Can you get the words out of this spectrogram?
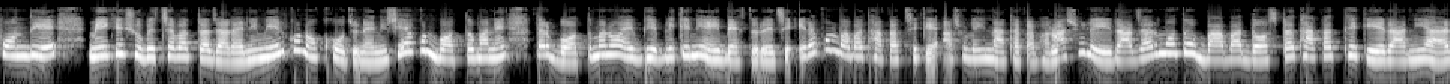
ফোন দিয়ে মেয়েকে শুভেচ্ছা বার্তা জানায়নি। মেয়ের কোনো খোঁজও নেয়নি। সে এখন বর্তমানে তার বর্তমান ওয়াইফ ভেবলিকে নিয়েই ব্যস্ত রয়েছে। এরকম বাবা থাকার থেকে আসলেই না থাকা ভালো। আসলে রাজার মতো বাবা দশটা থাকার থেকে রানী আর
